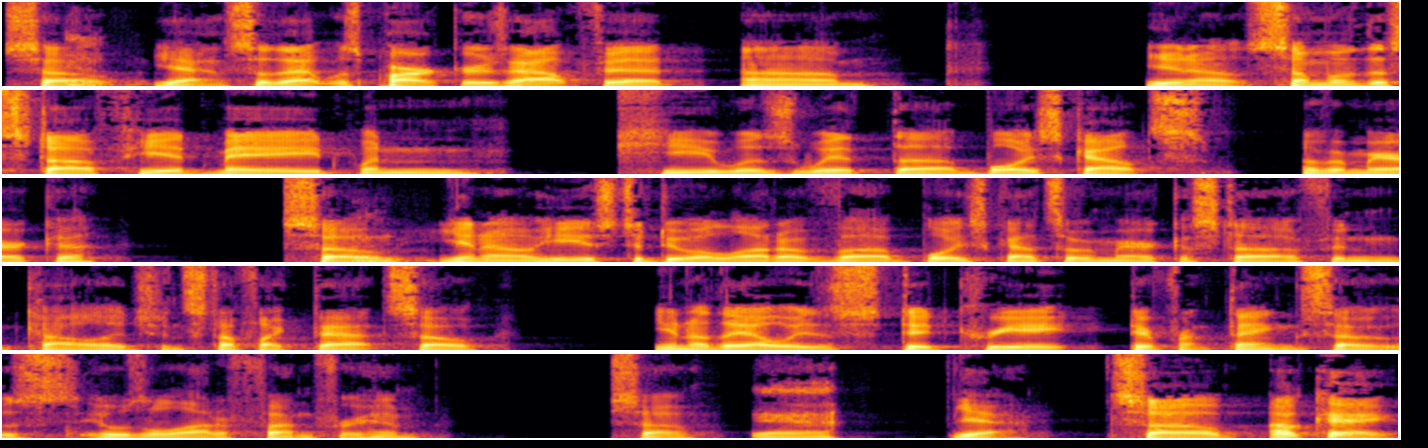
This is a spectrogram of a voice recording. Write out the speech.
So yeah, yeah so that was Parker's outfit. Um, you know, some of the stuff he had made when he was with uh, Boy Scouts of America. So you know, he used to do a lot of uh, Boy Scouts of America stuff in college and stuff like that. So you know, they always did create different things. So it was it was a lot of fun for him. So yeah, yeah. So okay,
